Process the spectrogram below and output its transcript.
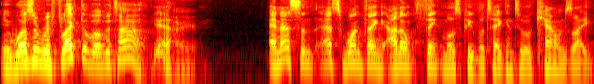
it wasn't reflective of the time. yeah. Right. And that's that's one thing I don't think most people take into account. Is like,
